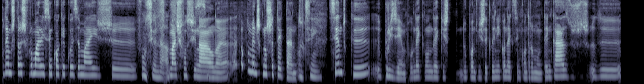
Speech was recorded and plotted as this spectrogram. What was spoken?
podemos transformar isso em qualquer coisa mais uh, funcional. Mais funcional, Sim. não é? Ou pelo menos que não chateie tanto. Sim. Sendo que, por exemplo, onde é que, onde é que isto, do ponto de vista clínico, onde é que se encontra muito? Em casos de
